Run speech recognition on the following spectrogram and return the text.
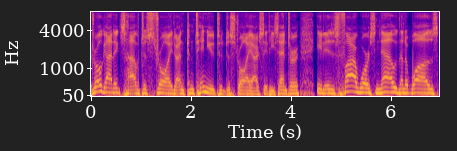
drug addicts have destroyed and continue to destroy our city centre. It is far worse now than it was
